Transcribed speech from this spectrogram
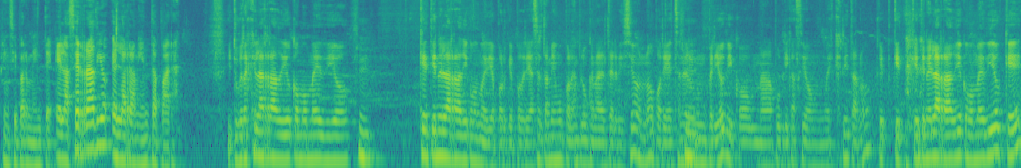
principalmente. El hacer radio es la herramienta para. ¿Y tú crees que la radio como medio... Hmm. ¿Qué tiene la radio como medio? Porque podría ser también, por ejemplo, un canal de televisión, ¿no? Podríais tener hmm. un periódico, una publicación escrita, ¿no? ¿Qué, tiene la radio como medio que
